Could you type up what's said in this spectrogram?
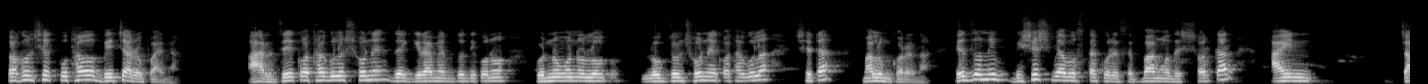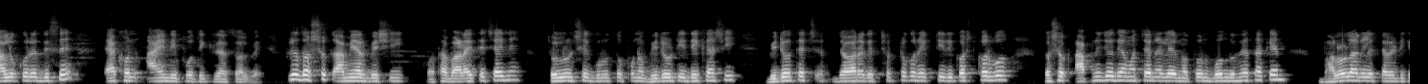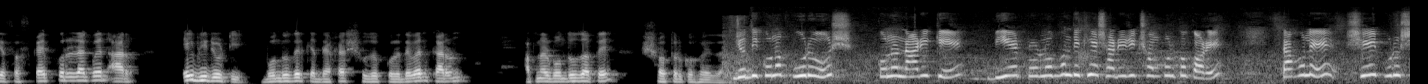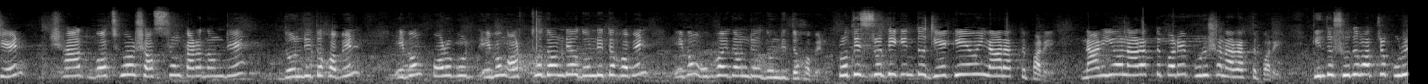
তখন সে কোথাও বেচারও পায় না। আর যে কথাগুলো শোনে, যে গ্রামের যদি কোনো গণ্যমান্য লোক, লোকজন শোনে কথাগুলো, সেটা মালুম করে না। এর জন্য বিশেষ ব্যবস্থা করেছে বাংলাদেশ সরকার। আইন চালু করে দিছে। এখন আইনি প্রতিক্রিয়া চলবে। প্রিয় দর্শক, আমি আর বেশি কথা বাড়াইতে চাই না। চলুন সেই গুরুত্বপূর্ণ ভিডিওটি দেখে আসি। ভিডিওতে যাওয়ার আগে ছোট্ট করে একটি রিকোয়েস্ট করব। দর্শক, আপনি যদি আমার চ্যানেলে নতুন বন্ধু হয়ে থাকেন, ভালো লাগলে চ্যানেলটিকে সাবস্ক্রাইব করে রাখবেন আর এই ভিডিওটি বন্ধুদেরকে দেখার সুযোগ করে দেবেন, কারণ আপনার বন্ধু যাতে সতর্ক হয়ে যায়। যদি কোনো পুরুষ কোনো নারীকে বিয়ের প্রলোভন দেখিয়ে শারীরিক সম্পর্ক করে, তাহলে সেই পুরুষের সাত বছর সশ্রম কারাদণ্ডে দণ্ডিত হবেন এবং পরবর্তী, এবং অর্থদণ্ডেও দণ্ডিত হবেন এবং উভয় দণ্ডেও দণ্ডিত হবেন। প্রতিশ্রুতি কিন্তু যে কেউই না রাখতে পারে। নারীও না রাখতে পারে, পুরুষও না রাখতে পারে। কিন্তু শুধুমাত্র পুরুষ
